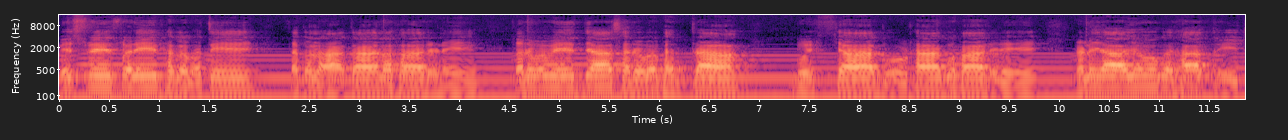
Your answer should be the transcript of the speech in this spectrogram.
विश्वेश्वरी भगवती। सकलाकालहारिणी। सर्ववेद्या सर्वभद्रा। गुह्या गूढा गुहारिणी प्रलया योगधात्री च।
